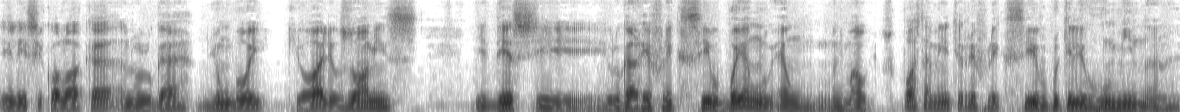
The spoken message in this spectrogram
ele se coloca no lugar de um boi que olha os homens e desse lugar reflexivo, o boi é um, é um animal supostamente reflexivo, porque ele rumina né?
